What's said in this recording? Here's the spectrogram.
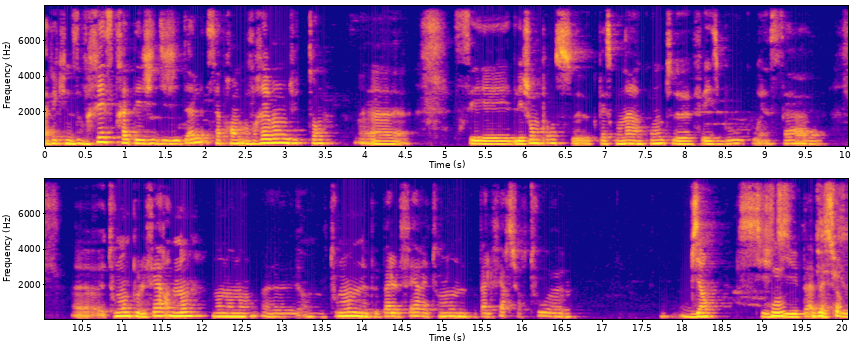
avec une vraie stratégie digitale, ça prend vraiment du temps. c'est les gens pensent que parce qu'on a un compte Facebook ou Insta, tout le monde peut le faire. Non, non, non, non. tout le monde ne peut pas le faire et tout le monde ne peut pas le faire surtout bien si je mmh, dis pas parce, que,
